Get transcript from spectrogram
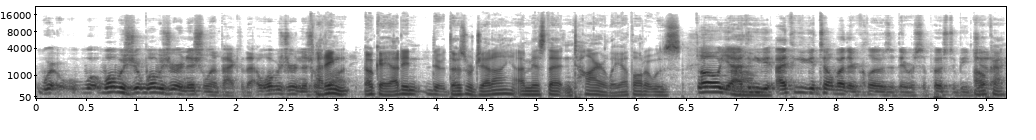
where, what was your what was your initial impact of that? What was your initial? I didn't. Okay, I didn't. th- Those were Jedi. I missed that entirely. I thought it was Oh yeah, I think you, um, could- I think you could tell by their clothes that they were supposed to be Jedi. okay.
